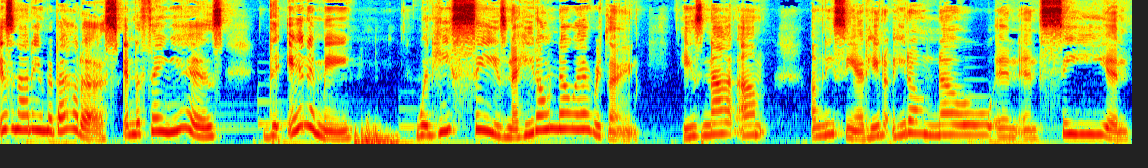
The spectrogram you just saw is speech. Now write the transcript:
It's not even about us. And the thing is, the enemy, when he sees, now he don't know everything. He's not um omniscient. He he don't know and and see and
